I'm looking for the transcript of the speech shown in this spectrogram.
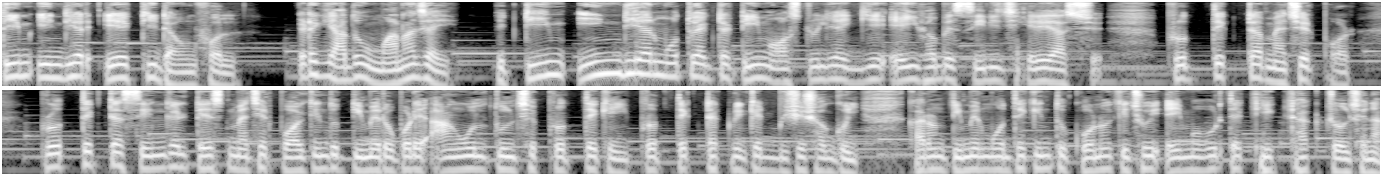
টিম ইন্ডিয়ার এ কি ডাউনফল এটা কি আদৌ মানা যায় যে টিম ইন্ডিয়ার মতো একটা টিম অস্ট্রেলিয়ায় গিয়ে এইভাবে সিরিজ হেরে আসছে প্রত্যেকটা ম্যাচের পর? প্রত্যেকটা সিঙ্গেল টেস্ট ম্যাচের পর কিন্তু টিমের ওপরে আঙুল তুলছে প্রত্যেকেই, প্রত্যেকটা ক্রিকেট বিশেষজ্ঞই। কারণ টিমের মধ্যে কিন্তু কোনো কিছুই এই মুহূর্তে ঠিকঠাক চলছে না।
